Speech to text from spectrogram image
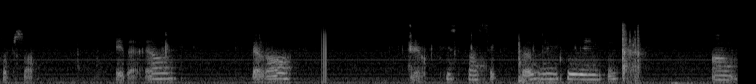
Pops off. Lay that down. Take that off. No, piece of plastic doesn't include anything. Um,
